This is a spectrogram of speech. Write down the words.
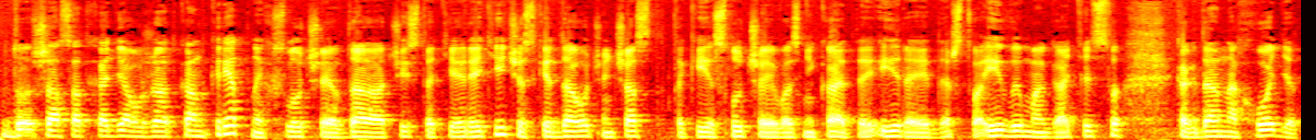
Сейчас, отходя уже от конкретных случаев, да, чисто теоретически, да, очень часто такие случаи возникают и рейдерство, и вымогательство, когда находят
